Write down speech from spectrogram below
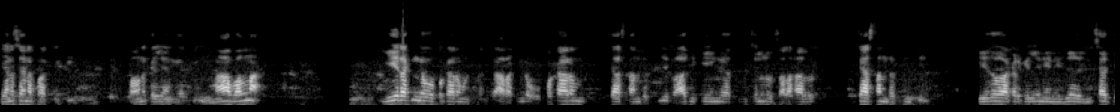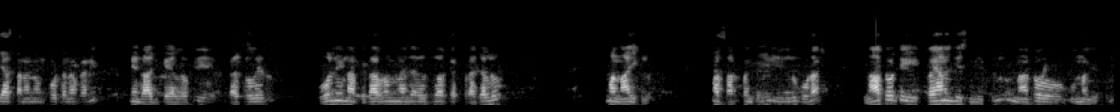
జనసేన పార్టీకి పవన్ కళ్యాణ్ గారికి నా వలన ఏ రకంగా ఉపకారం ఉంటుందంటే ఆ రకంగా ఉపకారం చేస్తాను తప్పించి రాజకీయంగా సూచనలు సలహాలు చేస్తాను తప్పించి ఏదో అక్కడికి వెళ్ళి నేను ఇదే ఇన్ఛార్జ్ చేస్తానని అనుకుంటున్నాను కానీ నేను రాజకీయాల్లోకి వెళ్ళలేదు ఓన్లీ నా పిఠాపురం నియోజకవర్గ ప్రజలు మా నాయకులు మా సర్పంచులు వీళ్ళు కూడా నాతోటి ప్రయాణం చేసిన వ్యక్తులు నాతో ఉన్న వ్యక్తులు.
